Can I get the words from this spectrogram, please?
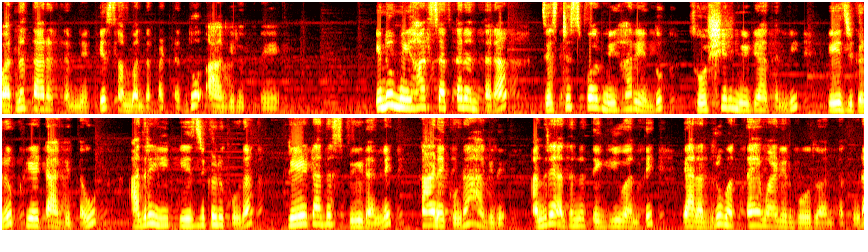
ವರ್ಣ ತಾರತಮ್ಯಕ್ಕೆ ಸಂಬಂಧಪಟ್ಟದ್ದು ಆಗಿರುತ್ತೆ. ಇನ್ನು ಮಿಹಾರ್ ಸತ್ತ ನಂತರ ಜಸ್ಟಿಸ್ ಫಾರ್ ಮಿಹಾರ್ ಎಂದು ಸೋಷಿಯಲ್ ಮೀಡಿಯಾದಲ್ಲಿ ಪೇಜ್ಗಳು ಕ್ರಿಯೇಟ್ ಆಗಿದ್ದವು. ಆದ್ರೆ ಈ ಪೇಜ್ಗಳು ಕೂಡ ಕ್ರಿಯೇಟ್ ಆದ ಸ್ಪೀಡ್ ಅಲ್ಲಿ ಕಾಣೆ ಕೂಡ ಆಗಿದೆ. ಅಂದ್ರೆ ಅದನ್ನು ತೆಗೆಯುವಂತೆ ಯಾರಾದ್ರೂ ಒತ್ತಾಯ ಮಾಡಿರಬಹುದು ಅಂತ ಕೂಡ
